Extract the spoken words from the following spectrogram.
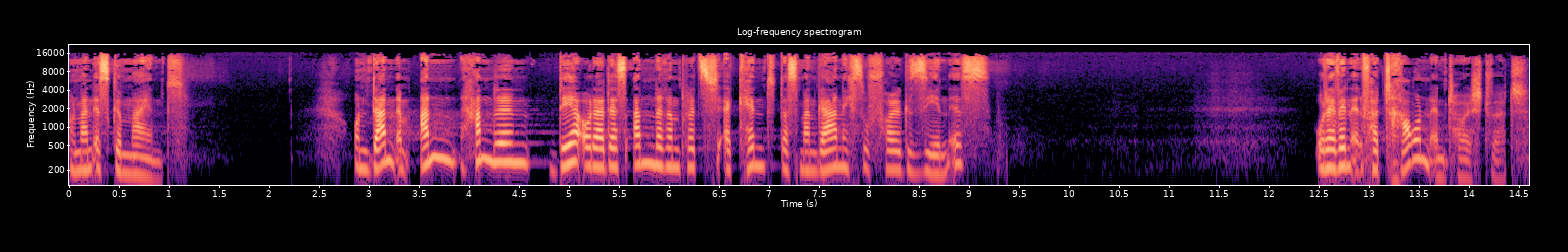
und man ist gemeint. Und dann im Handeln der oder des anderen plötzlich erkennt, dass man gar nicht so voll gesehen ist. Oder wenn Vertrauen enttäuscht wird.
